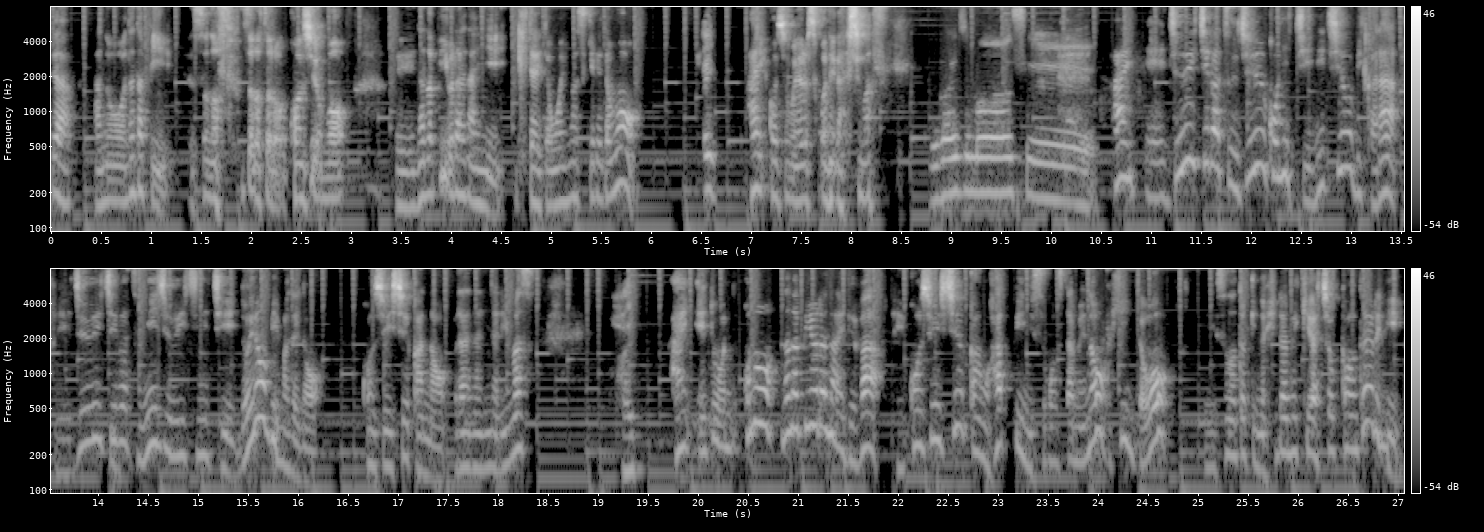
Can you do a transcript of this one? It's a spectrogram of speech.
じゃあ、あのナナピーその そろそろ今週も、えー、ナナピー占いに行きたいと思いますけれども、はい、はい、今週もよろしくお願いします。お願いします。はい、えー、11月15日日曜日からえー11月21日土曜日までの今週1週間の占いになります。はい。はい、えっ、とこのナナピ占いでは、えー今週1週間をハッピーに過ごすためのヒントを、えーその時のひらめきや直感を頼りに、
